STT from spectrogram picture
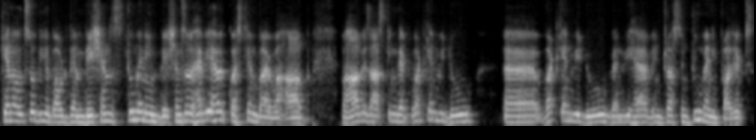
can also be about the ambitions, too many ambitions. So have you have a question by Wahab? Wahab is asking that what can we do uh, what can we do when we have interest in too many projects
